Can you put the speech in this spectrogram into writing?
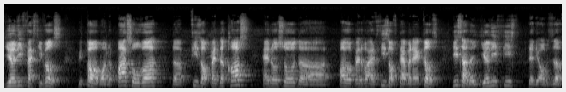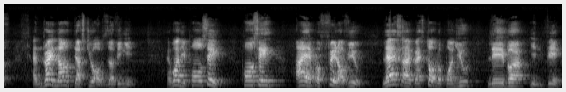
yearly festivals. We talk about the Passover, the Feast of Pentecost, and also the Passover Pentecost and Feast of Tabernacles. These are the yearly feasts that they observe. And right now, they are still observing it. And what did Paul say? Paul said, I am afraid of you, lest I bestow upon you labor in vain.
